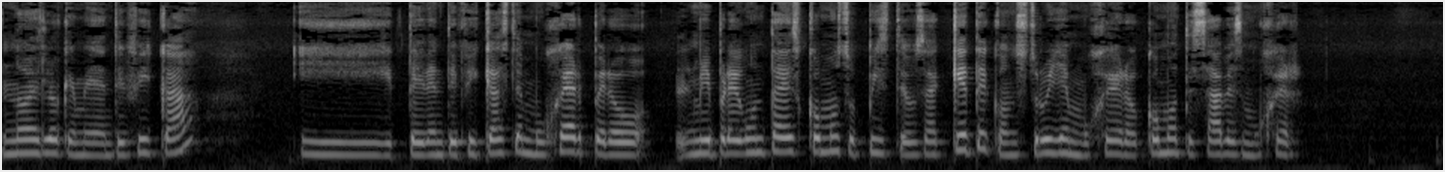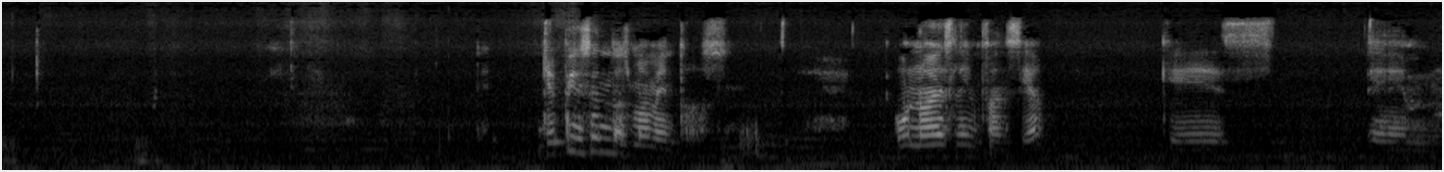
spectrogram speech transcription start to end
no es lo que me identifica y te identificaste mujer, pero mi pregunta es cómo supiste, o sea, ¿qué te construye mujer o cómo te sabes mujer? Yo pienso en dos momentos. Uno es la infancia, que es em,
